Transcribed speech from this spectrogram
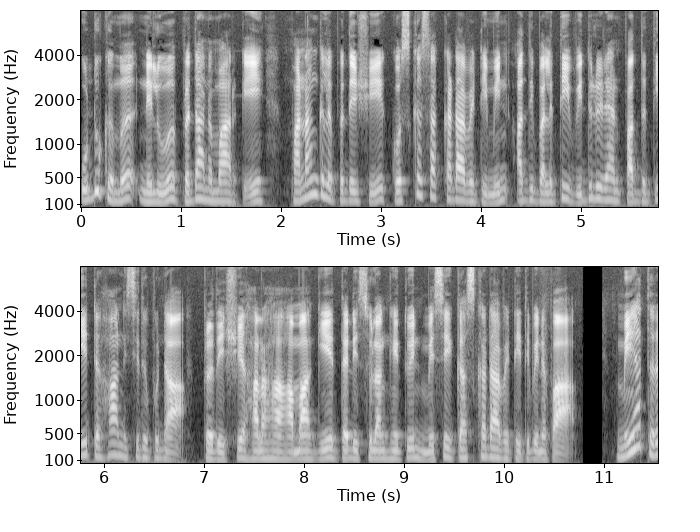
උඩුගම නෙළුව ප්‍රධාන මාර්ගයේ පනංගල ප්‍රදේශයේ කොස්කසක් කඩා වැටීමෙන් අධිබලති විදුලිරෑන් පද්ධතියට හානි සිදු වුණා. ප්‍රදේශය හරහා හමාගේ දැඩි සුළං හේතුවෙන් මෙසේ ගස් කඩා වැටී තිබෙනවා. මේ අතර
